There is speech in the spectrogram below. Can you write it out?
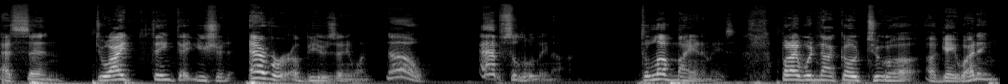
as sin. Do I think that you should ever abuse anyone? No, absolutely not. To love my enemies. But I would not go to a, a gay wedding.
